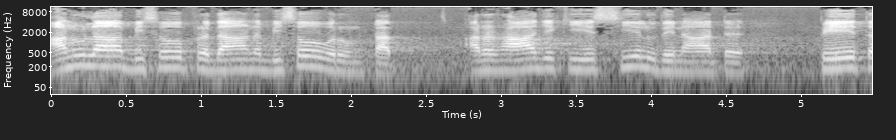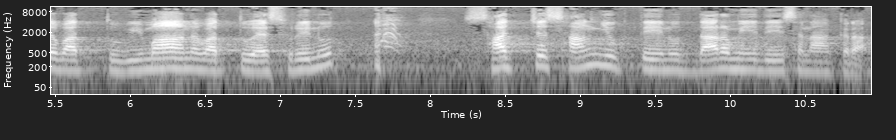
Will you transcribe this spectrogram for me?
අනුලා බිසෝ ප්‍රධාන බිසෝවරුන්ටත් අර රාජකීය සියලු දෙනාට පේතවත්තු විමානවත්තු ඇසුරෙනුත් සච්ච සංයුක්තේනුත් ධර්මයේ දේශනා කරා.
